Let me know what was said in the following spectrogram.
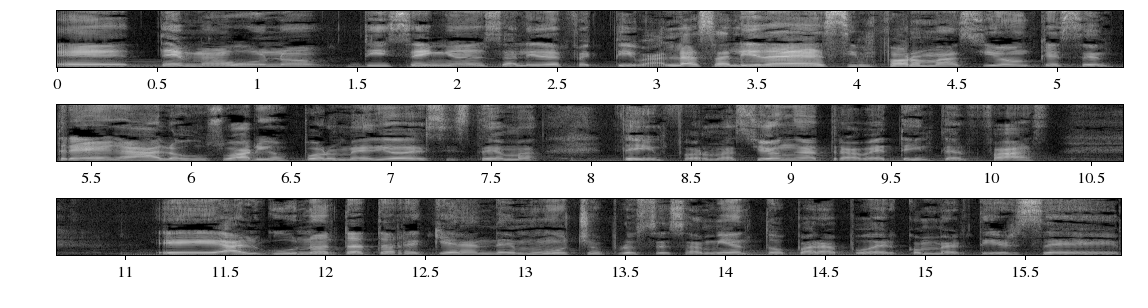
Eh, tema 1, diseño de salida efectiva. La salida es información que se entrega a los usuarios por medio del sistema de información a través de interfaz. Eh, algunos datos requieren de mucho procesamiento para poder convertirse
